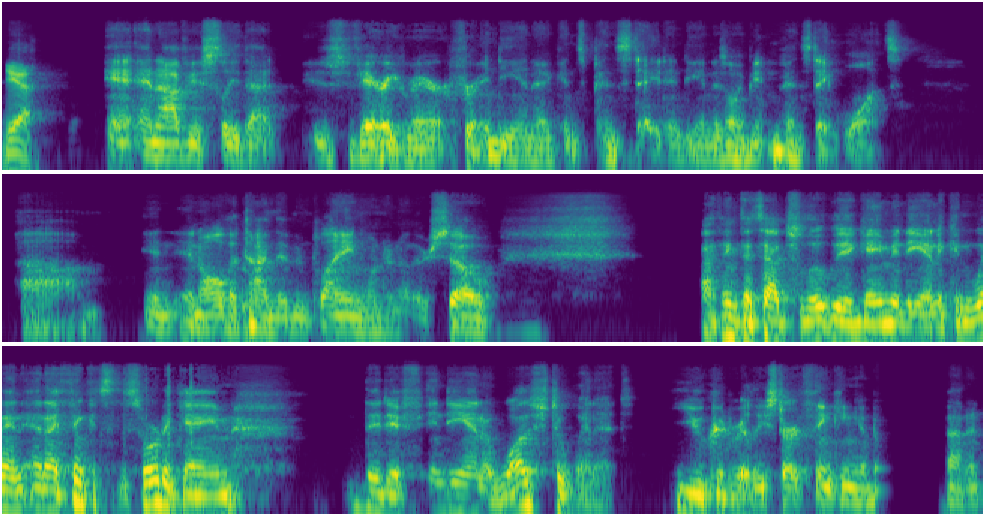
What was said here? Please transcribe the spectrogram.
Yeah. And, and obviously that is very rare for Indiana against Penn State. Indiana's only beaten Penn State once. Um, in, in all the time they've been playing one another. So I think that's absolutely a game Indiana can win. And I think it's the sort of game that if Indiana was to win it, you could really start thinking about it,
